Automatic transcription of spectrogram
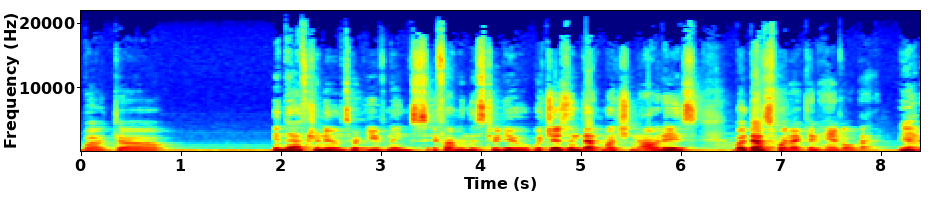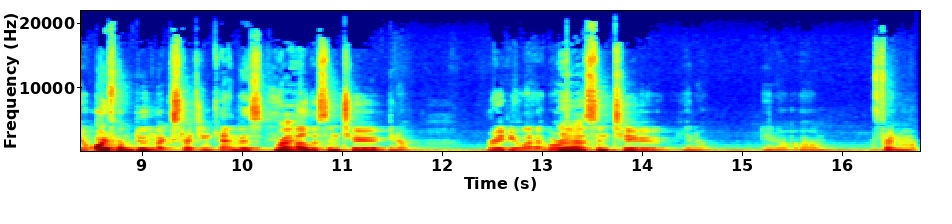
But uh, in the afternoons or evenings, if I'm in the studio, which isn't that much nowadays, but that's when I can handle that. Yeah. You know, or if I'm doing like stretching canvas, Right. I'll listen to you know Radiolab or Yeah. I listen to you know you know um, a friend of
